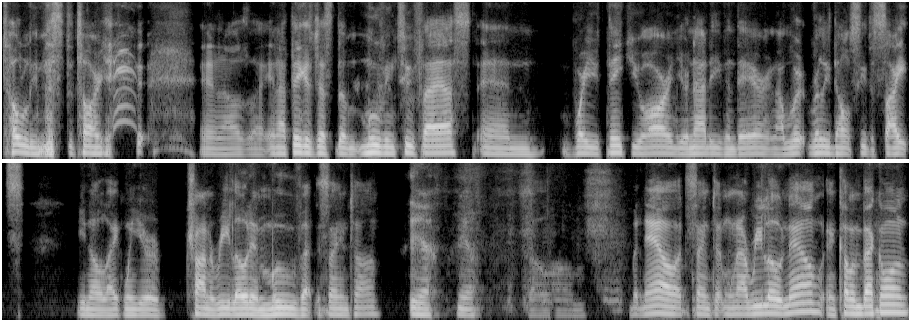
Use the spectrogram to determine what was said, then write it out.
totally missed the target. and I was like, and I think it's just the moving too fast and where you think you are and you're not even there. And I w- really don't see the sights, you know, like when you're trying to reload and move at the same time. Yeah, yeah, So, um, but now at the same time, when I reload now and coming back on,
